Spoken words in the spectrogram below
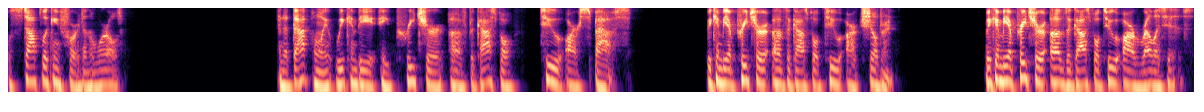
we'll stop looking for it in the world. And at that point, we can be a preacher of the gospel to our spouse. We can be a preacher of the gospel to our children. We can be a preacher of the gospel to our relatives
